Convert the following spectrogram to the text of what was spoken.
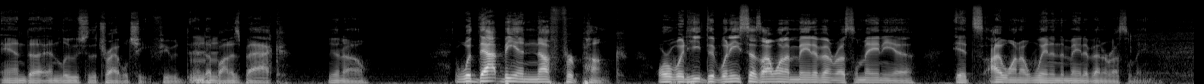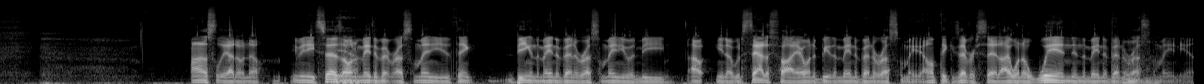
and uh, and lose to the tribal chief. He would end up on his back. You know. Would that be enough for Punk, or would he? Did, when he says, "I want a main event WrestleMania," it's I want to win in the main event of WrestleMania. Honestly, I don't know. I mean, he says I want a main event WrestleMania. You'd think being in the main event of WrestleMania would be, you know, would satisfy. I want to be in the main event of WrestleMania. I don't think he's ever said I want to win in the main event of Mm. WrestleMania.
